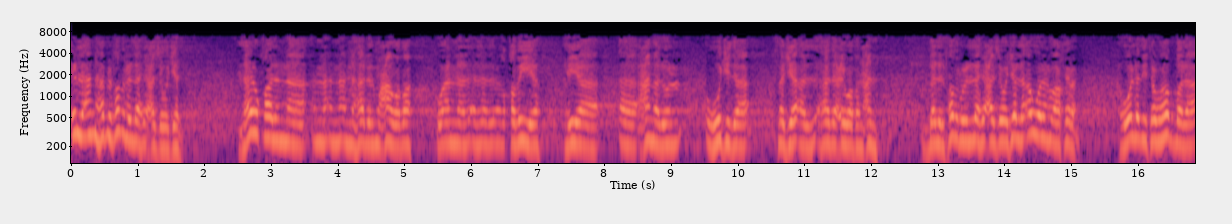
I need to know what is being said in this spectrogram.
إلا أنها بفضل الله عز وجل. لا يقال أن أن أن, أن هذه المعاوضة وأن القضية هي آه، عمل وجد فجاء هذا عوضا عنه. بل الفضل لله عز وجل أولا وآخرا هو الذي تفضل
